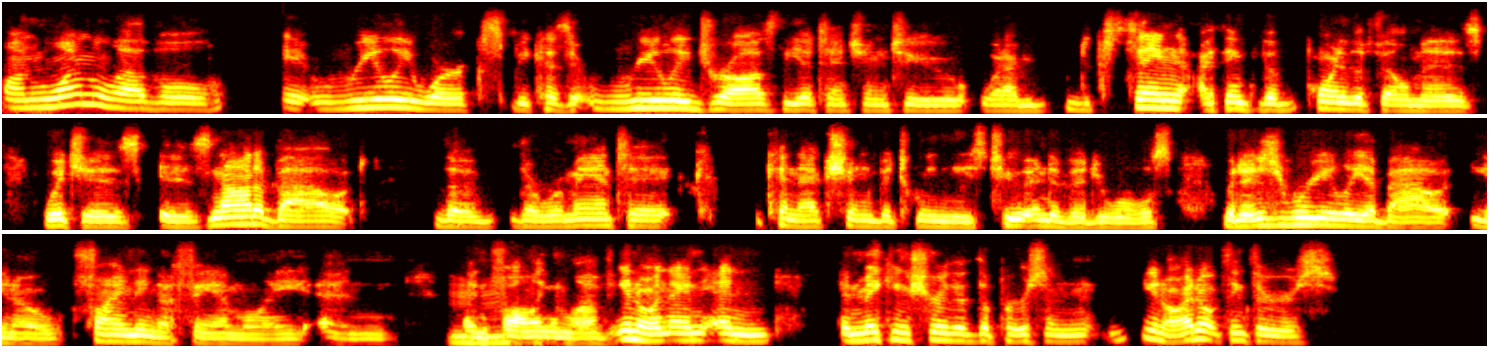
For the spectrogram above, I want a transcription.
on one level it really works because it really draws the attention to what i'm saying i think the point of the film is which is it is not about the the romantic connection between these two individuals but it is really about you know finding a family and and Mhm. falling in love you know and and and, and making sure that the person you know i don't think there's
